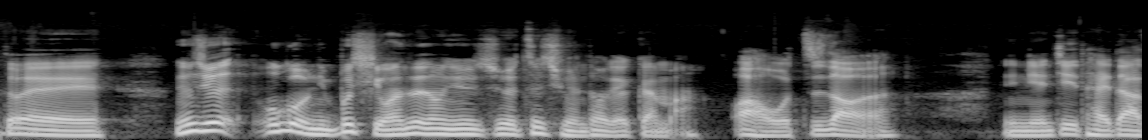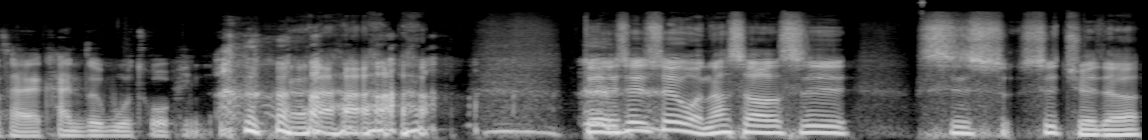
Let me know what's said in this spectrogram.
对，你就觉得，如果你不喜欢这东西，就觉得这群人到底在干嘛？哇，我知道了，你年纪太大才来看这部作品的。对，所以，所以我那时候是是是是觉得。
